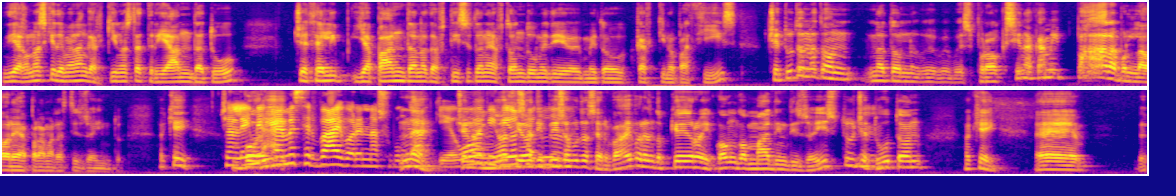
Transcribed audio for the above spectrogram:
διαγνώσκεται με έναν καρκίνο στα 30 του και θέλει για πάντα να ταυτίσει τον εαυτό του με, τη- με το καρκινοπαθής και τούτο να τον, να τον ε, σπρώξει να κάνει πάρα πολλά ωραία πράγματα στη ζωή του. Okay. Και να λέει είμαι survivor, να σου πούν Ναι, κάποιοι. και Εγώ να νιώθει επιβίωσα ότι τούτο. πίσω από το survivor είναι το πιο ηρωικό κομμάτι της ζωής του και τούτον. Οκ. Ε,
